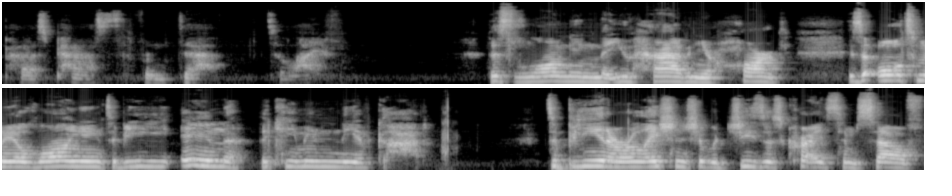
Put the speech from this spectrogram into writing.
but has passed from death to life. This longing that you have in your heart is ultimately a longing to be in the community of God, to be in a relationship with Jesus Christ Himself.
